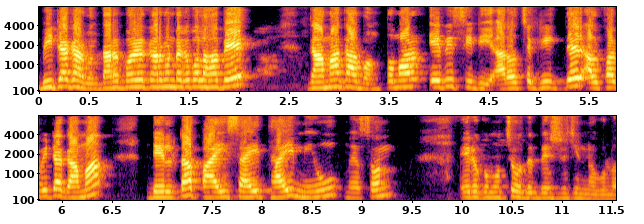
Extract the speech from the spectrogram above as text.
বিটা কার্বন। তারপরের কার্বনটাকে বলা হবে গামা কার্বন। তোমার এবিসিডি আর হচ্ছে গ্রিকদের alpha, beta, gamma delta, pi, psi, থাই, মিউ, মেসন, এরকম হচ্ছে ওদের দেশের চিহ্নগুলো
